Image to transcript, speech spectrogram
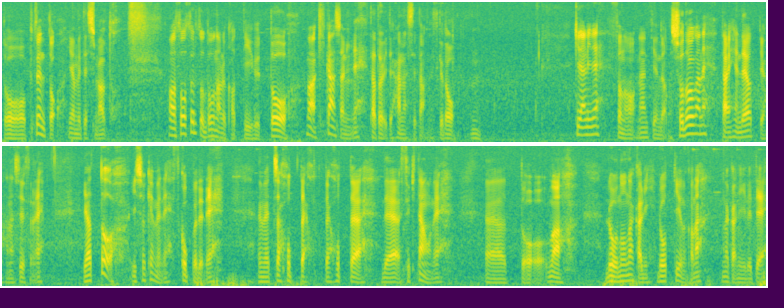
とプツンとやめてしまうと。まあ、そうするとどうなるかっていうと、まあ、機関車にね例えて話してたんですけど、うん、いきなりねその何て言うんだろう初動がね大変だよっていう話ですよね。やっと一生懸命ねスコップでねめっちゃ掘って掘って掘ってで石炭をねえー、っとまあ炉の中に炉っていうのかな中に入れて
